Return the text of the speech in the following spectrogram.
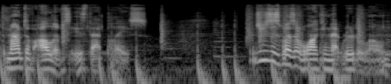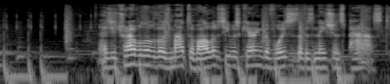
the Mount of Olives is that place. Jesus wasn't walking that route alone. As he traveled over those Mount of Olives, he was carrying the voices of his nation's past,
